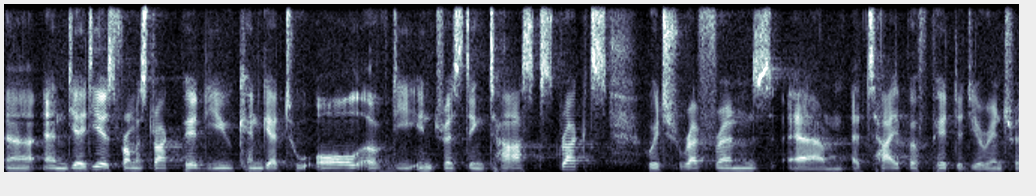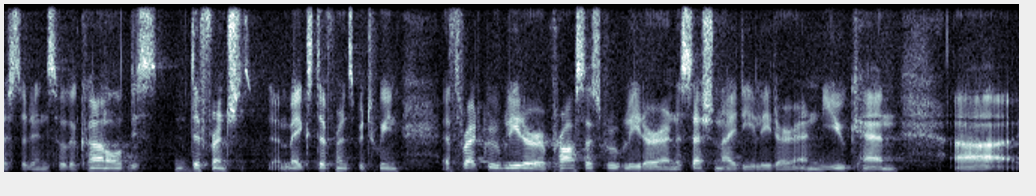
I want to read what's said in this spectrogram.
Uh, and the idea is from a struct pid you can get to all of the interesting task structs which reference um, a type of pid that you're interested in. So the kernel difference makes difference between a thread group leader, a process group leader, and a session ID leader. And you can uh,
